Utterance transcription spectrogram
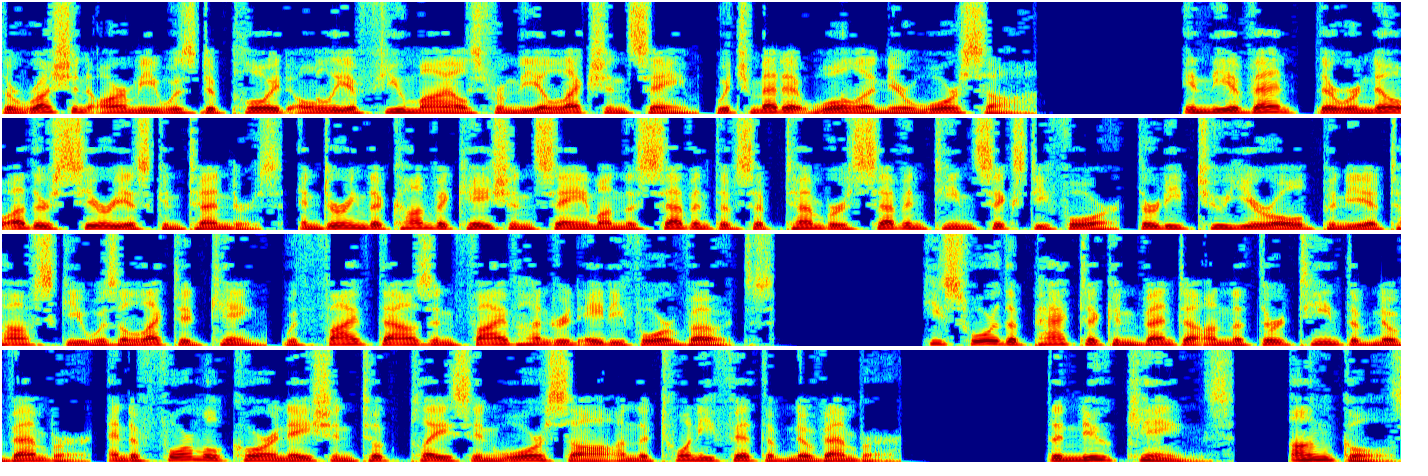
the Russian army was deployed only a few miles from the election Sejm, which met at Wola near Warsaw. In the event, there were no other serious contenders, and during the convocation Sejm on 7 September 1764, 32-year-old Poniatowski was elected king, with 5,584 votes. He swore the Pacta Conventa on 13 November, and a formal coronation took place in Warsaw on 25 November. The new king's uncles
